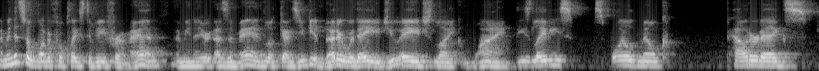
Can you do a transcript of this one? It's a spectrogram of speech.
I mean, it's a wonderful place to be for a man. I mean, as a man, look, guys, you get better with age. You age like wine. These ladies, spoiled milk, powdered eggs.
